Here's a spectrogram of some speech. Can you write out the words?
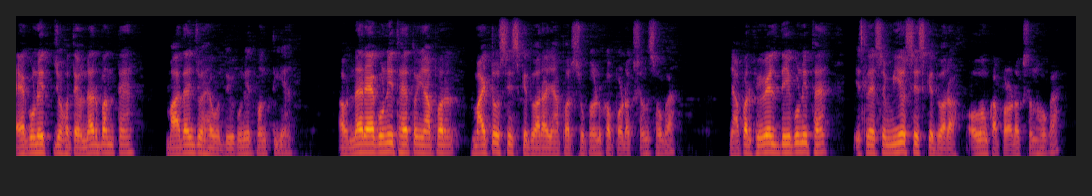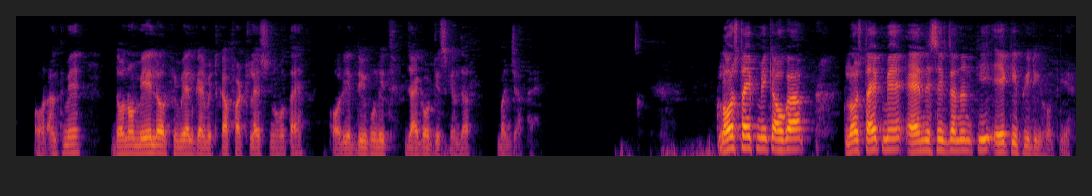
एगुणित जो होते हैं नर बनते हैं, मादाएँ जो है वो द्विगुणित बनती हैं। अब नर एगुणित है तो यहाँ पर माइटोसिस के द्वारा यहाँ पर सुकर्ण का प्रोडक्शन होगा। यहाँ पर फीमेल द्विगुणित है इसलिए इसे मियोसिस के द्वारा ओवम का प्रोडक्शन होगा और अंत में दोनों मेल और फीमेल गैमिट का फर्टिलाइजेशन होता है और ये द्विगुणित जाइगोटिस के अंदर बन जाता है। क्लोज टाइप में क्या होगा? क्लोज टाइप में एनिसिक जनन की एक ही पीढ़ी होती है,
